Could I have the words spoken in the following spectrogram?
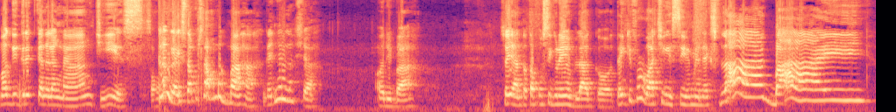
mag-grate ka na lang ng cheese. So, lang guys, tapos na ako magmaha. Ganyan lang siya. O, di ba? So, yan, tatapusin ko na yung vlog ko. Thank you for watching see you in my next vlog. Bye!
